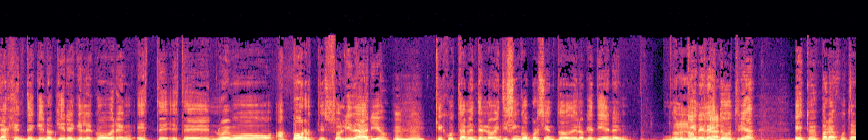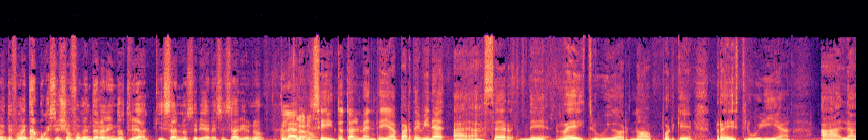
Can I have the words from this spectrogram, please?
la gente que no quiere que le cobren este, este nuevo aporte solidario, que justamente el 95% de lo que tienen no lo No, tiene la industria, esto es para justamente fomentar, porque si ellos fomentaran la industria, quizás no sería necesario, ¿no? Claro. Claro. Sí, totalmente. Y aparte viene a, a ser de redistribuidor, ¿no? Porque redistribuiría a la,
